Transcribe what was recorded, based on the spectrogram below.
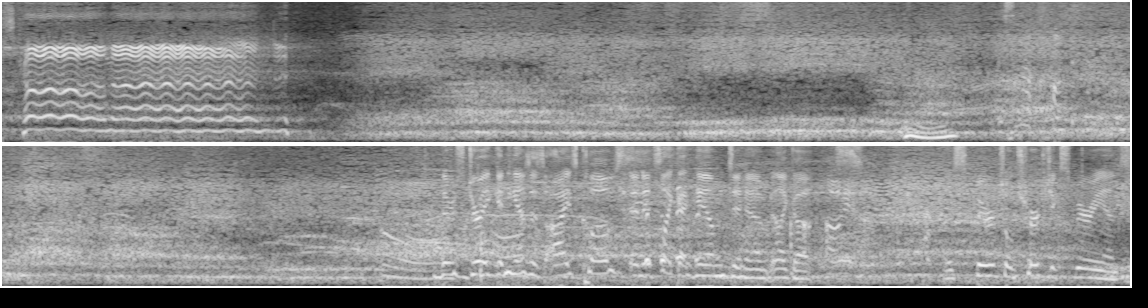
In all of us command. Isn't that fun? There's Drake, and he has his eyes closed, and it's like a hymn to him, like a, Oh, a spiritual church experience.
